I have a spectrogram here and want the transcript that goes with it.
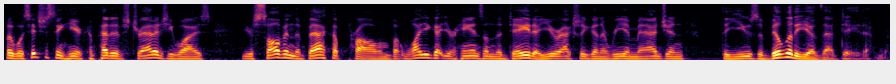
But what's interesting here, competitive strategy wise, you're solving the backup problem, but while you got your hands on the data, you're actually going to reimagine the usability of that data. Yeah.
